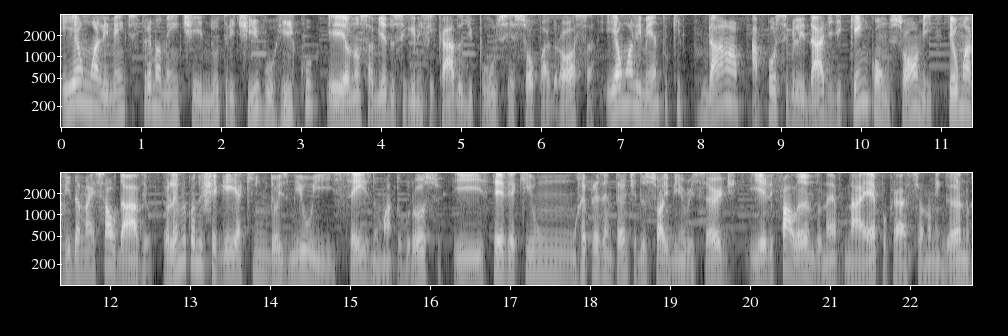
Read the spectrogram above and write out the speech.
E é um alimento extremamente nutritivo, rico, e eu não sabia do significado de pulse, é sopa grossa, e é um alimento que dá a possibilidade de quem consome ter uma vida mais saudável. Eu lembro quando cheguei aqui em 2006 no Mato Grosso e esteve aqui um representante do Soybean Research e ele falando, né, na época, se eu não me engano,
